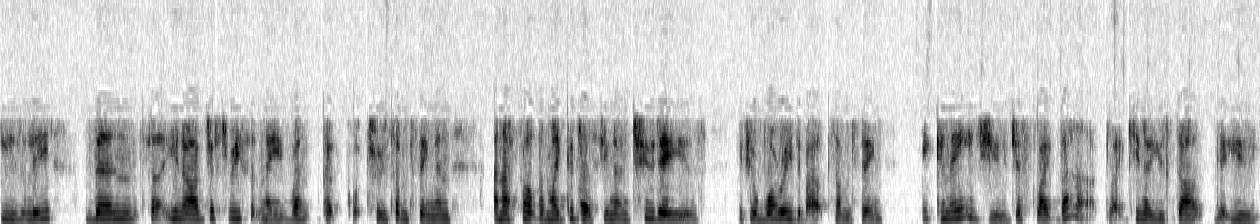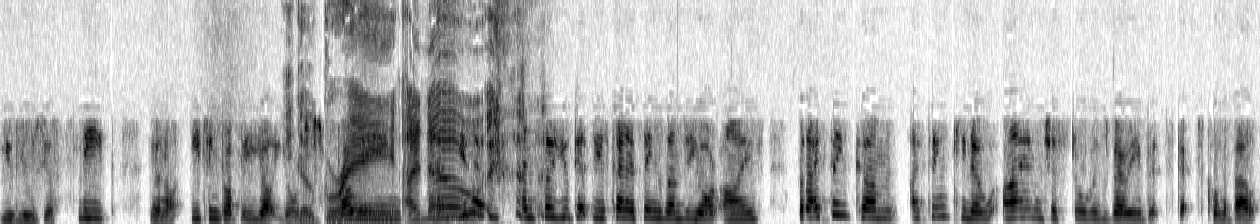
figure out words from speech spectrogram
easily, then you know I've just recently went got, got through something and and I felt that my goodness, you know, in two days, if you're worried about something, it can age you just like that. Like you know, you start you you lose your sleep. You're not eating properly. You're you're you just gray. Worrying, I know. And, you know. and so you get these kind of things under your eyes. But I think um, I think you know I'm just always very a bit skeptical about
